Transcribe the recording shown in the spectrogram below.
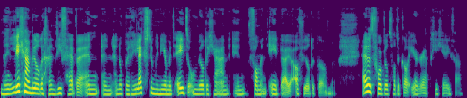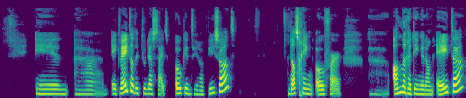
mijn lichaam wilde gaan liefhebben. En, en, en op een relaxte manier met eten om wilde gaan. En van mijn eetbuien af wilde komen. Hè, het voorbeeld wat ik al eerder heb gegeven. En uh, ik weet dat ik toen destijds ook in therapie zat. Dat ging over uh, andere dingen dan eten.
